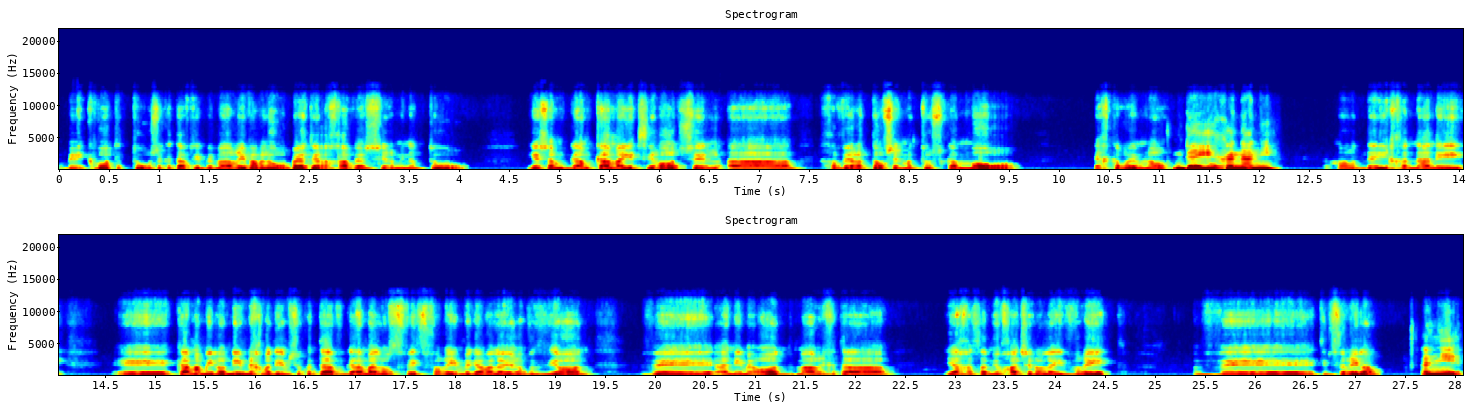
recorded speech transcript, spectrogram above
בעקבות הטור שכתבתי במעריב, אבל הוא הרבה יותר רחב ועשיר מן הטור. יש שם גם כמה יצירות של החבר הטוב של מטושקה, מור, איך קוראים לו? די חנני. מור די חנני, אה, כמה מילונים נחמדים שהוא כתב גם על אוספי ספרים וגם על האירוויזיון, ואני מאוד מעריך את היחס המיוחד שלו לעברית, ותמסרי לו. אני,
